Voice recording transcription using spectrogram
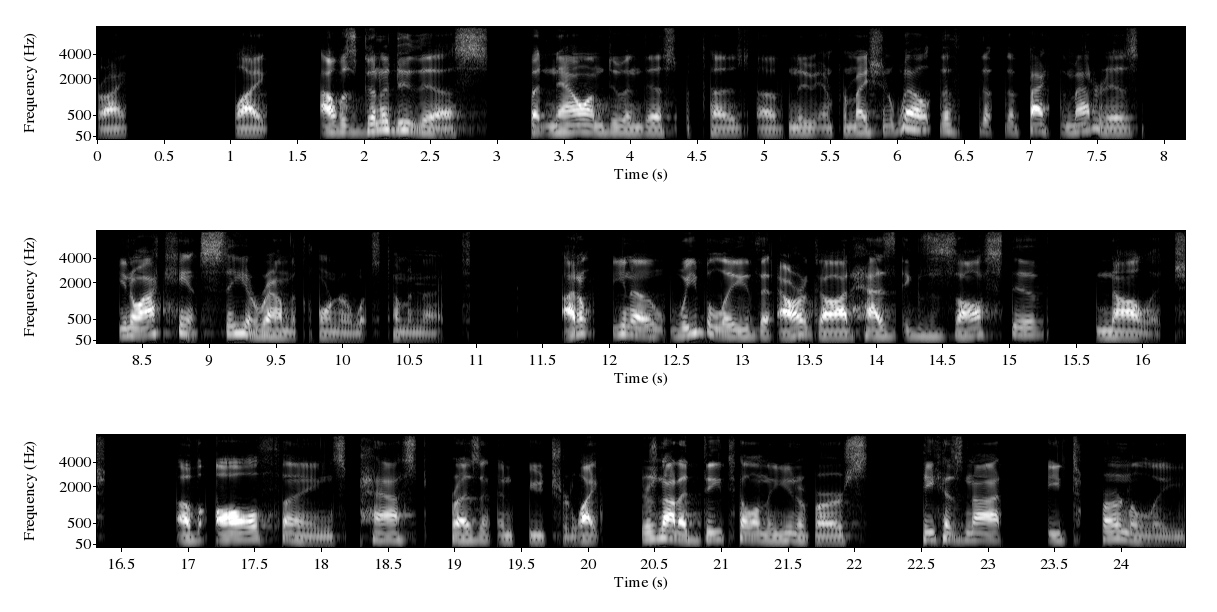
right? Like I was going to do this, but now I'm doing this because of new information. Well, the, the, the fact of the matter is, you know, I can't see around the corner what's coming next. I don't, you know, we believe that our God has exhaustive knowledge of all things, past, present, and future. Like, there's not a detail in the universe he has not eternally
